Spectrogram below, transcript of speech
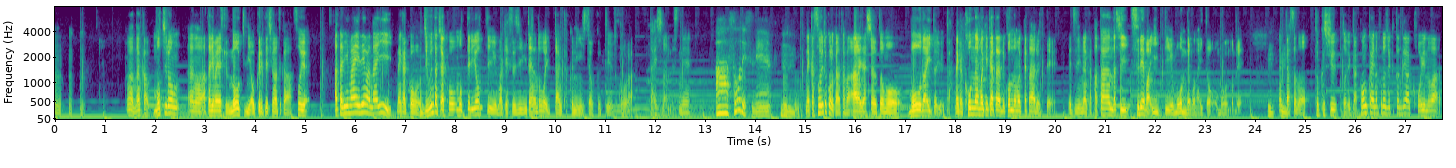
うんうんうんまあなんかもちろんあの当たり前ですけど納期に遅れてしまうとかそういう当たり前ではないなんかこう自分たちはこう思ってるよっていう負け筋みたいなところを一旦確認しておくっていうところが大事なんですね。ああ、そうですね。ううんん。なんかそういうところから多分洗い出しちゃうともう膨大というかなんかこんな負け方あるこんな負け方あるって別になんかパターン出しすればいいっていうもんでもないと思うのでうんなんかその特殊というか今回のプロジェクトではこういうのは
